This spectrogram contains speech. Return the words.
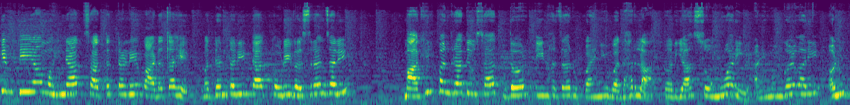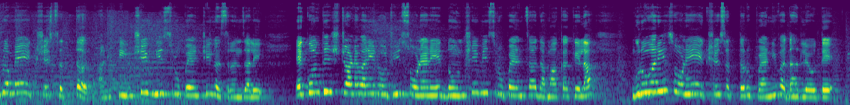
किमती या महिन्यात सातत्याने वाढत आहेत. मध्यंतरी त्यात थोडी घसरण झाली. मागील पंधरा दिवसात दर तीन हजार रुपयांनी वधारला तर या सोमवारी आणि मंगळवारी अनुक्रमे एकशे सत्तर आणि तीनशे वीस रुपयांची घसरण झाली. एकोणतीस जानेवारी रोजी सोन्याने दोनशे वीस रुपयांचा धमाका केला. गुरुवारी सोने एकशे सत्तर रुपयांनी वधारले होते.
